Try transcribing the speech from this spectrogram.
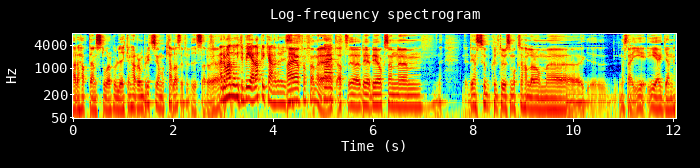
hade haft den stora publiken. Hade de brytt sig om att kalla sig för visa då? Jag, Nej, de hade nog inte velat bli kallade visa. Nej, jag får för mig det. Nej. Att, att eh, det, det är också en... ehm, det är en subkultur som också handlar om uh, nästan e- egen...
